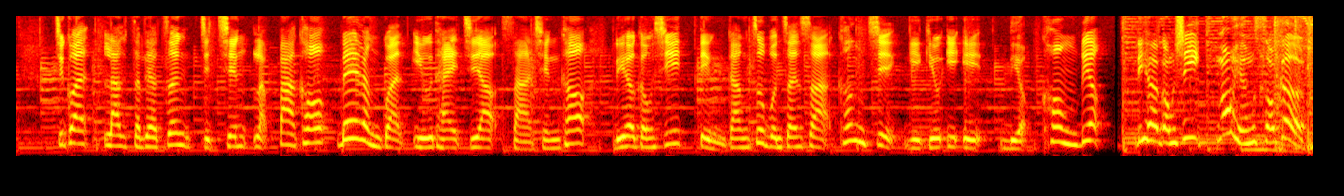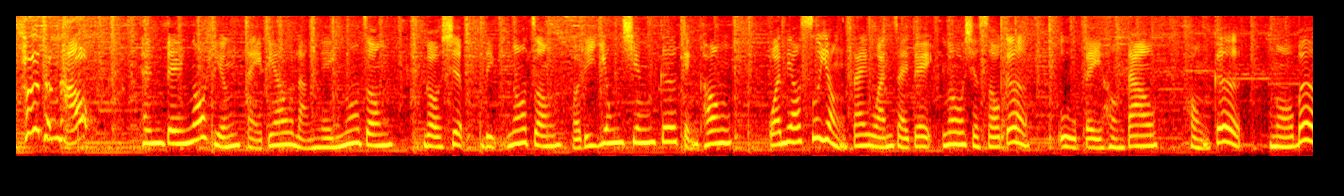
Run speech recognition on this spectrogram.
一罐六十粒装，一千六百块；买两罐，犹太只要三千块。联合公司定岗资本专线：控制二九一一六零六。联合公司五行蔬果好汤头，天地五行代表人的五脏，五色绿五脏，互你养生更健康。原料使用台湾在地五色蔬果，有白红豆、红果、五宝、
